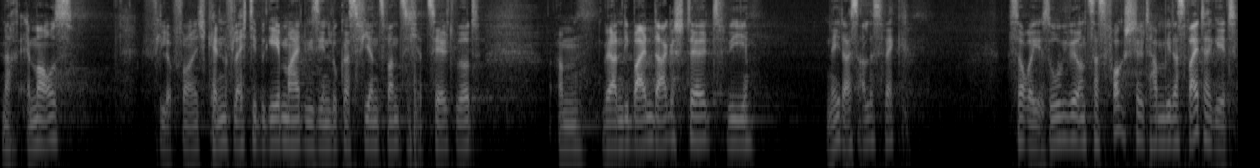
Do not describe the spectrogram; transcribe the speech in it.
nach Emmaus viele von euch kennen vielleicht die Begebenheit, wie sie in Lukas 24 erzählt wird, ähm, werden die beiden dargestellt wie, nee, da ist alles weg. Sorry, so wie wir uns das vorgestellt haben, wie das weitergeht,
